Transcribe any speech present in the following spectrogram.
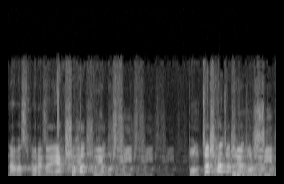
নামাজ পড়ে না, একশো হাত দূরে মসজিদ, পঞ্চাশ হাত দূরে মসজিদ,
